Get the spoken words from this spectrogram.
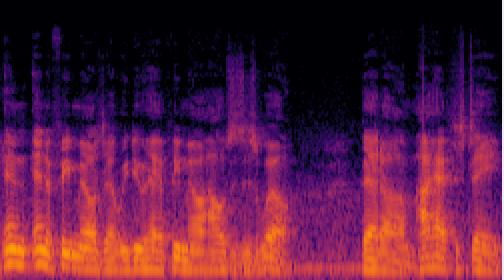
and, and the females that we do have female houses as well, that um, I have to stay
